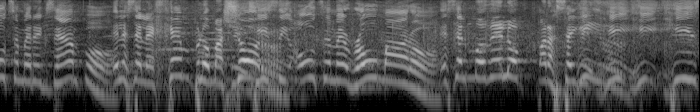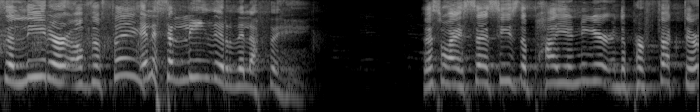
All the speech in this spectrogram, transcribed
ultimate example. Él es el ejemplo mayor. He's the ultimate role model. Es el modelo para He, seguir. he, he, he's the leader of the faith. Él es el líder de la fe. That's why it says he's the pioneer and the perfecter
